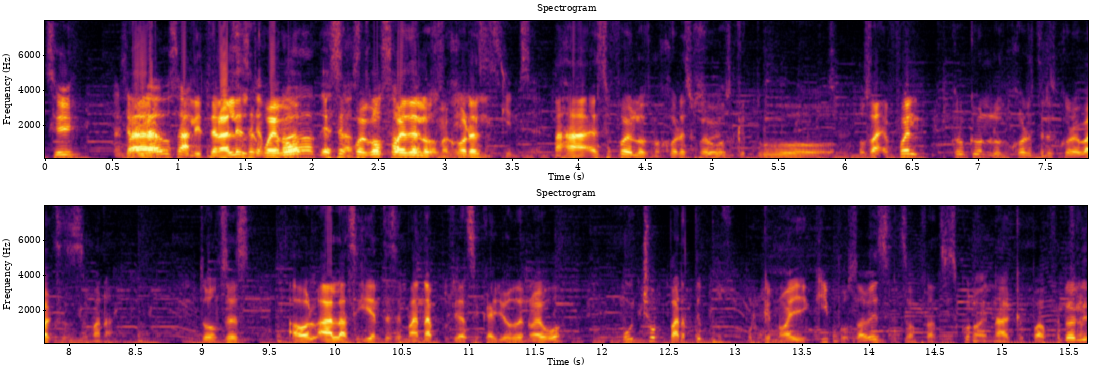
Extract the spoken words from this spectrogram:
Sí, en O sea, realidad, o sea, literal, ese juego- ese juego fue de los mejores- 2015. Ajá, ese fue de los mejores Sí. juegos que tuvo. Sí. O sea, fue el- creo que uno de los mejores tres corebacks esa semana. Entonces, a, a la siguiente semana, pues ya se cayó de nuevo. Mucho parte, pues, porque no hay equipo, ¿sabes? En San Francisco no hay nada que pueda En funcionar.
